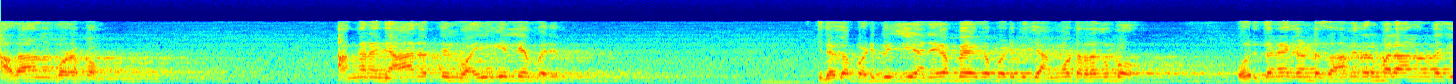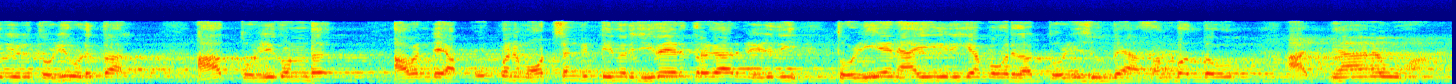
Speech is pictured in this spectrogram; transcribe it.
അതാണ് കുഴപ്പം. അങ്ങനെ ജ്ഞാനത്തിൽ വൈകല്യം വരും. ഇതൊക്കെ പഠിപ്പിച്ച് അനുകമ്പയൊക്കെ പഠിപ്പിച്ച് അങ്ങോട്ട് ഇറങ്ങുമ്പോൾ ഒരുത്തനെ കണ്ട് സ്വാമി നിർമ്മലാനന്ദഗിരി ഒരു തൊഴി കൊടുത്താൽ ആ തൊഴി കൊണ്ട് അവന്റെ അപ്പൂപ്പന് മോക്ഷം കിട്ടിയെന്നൊരു ജീവചരിത്രകാരൻ എഴുതി തൊഴിയെ ന്യായീകരിക്കാൻ പോകരുത് ആ തൊഴി ശുദ്ധ അസംബന്ധവും അജ്ഞാനവുമാണ്.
